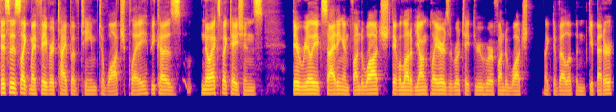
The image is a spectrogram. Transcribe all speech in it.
This is like my favorite type of team to watch play because no expectations. They're really exciting and fun to watch. They have a lot of young players that rotate through who are fun to watch like develop and get better.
